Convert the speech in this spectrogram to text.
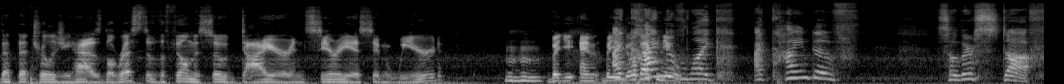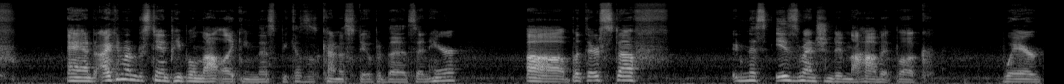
that that trilogy has. The rest of the film is so dire and serious and weird. Mm-hmm. But you and but you I go back kind and you of like. I kind of. So there's stuff, and I can understand people not liking this because it's kind of stupid that it's in here. Uh, but there's stuff, and this is mentioned in the Hobbit book, where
